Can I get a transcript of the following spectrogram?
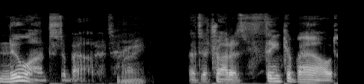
nuanced about it. Right. And to try to think about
